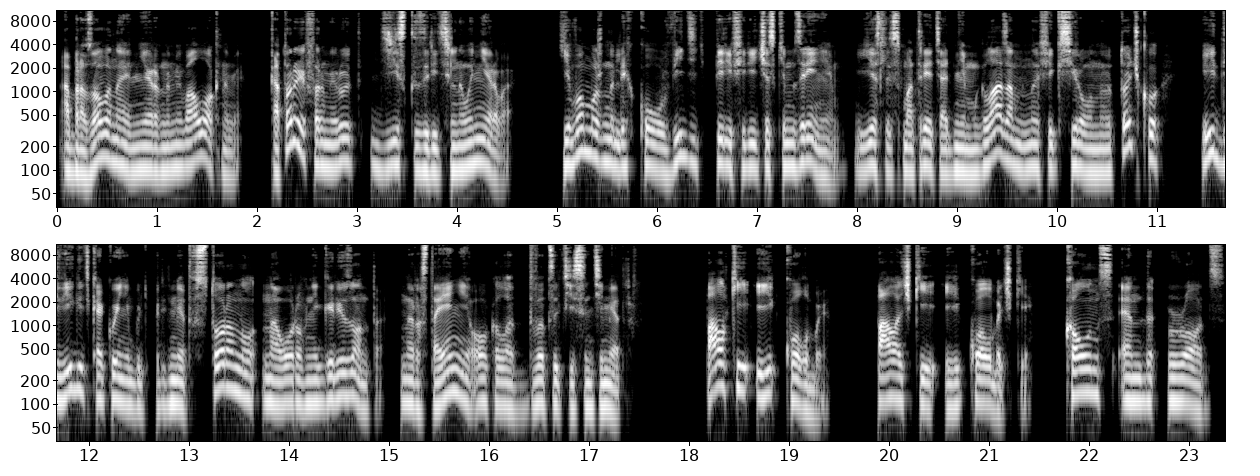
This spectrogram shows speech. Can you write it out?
образованная нервными волокнами, которые формируют диск зрительного нерва. Его можно легко увидеть периферическим зрением, если смотреть одним глазом на фиксированную точку и двигать какой-нибудь предмет в сторону на уровне горизонта, на расстоянии около 20 см. Палки и колбы. Палочки и колбочки. Cones and rods.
